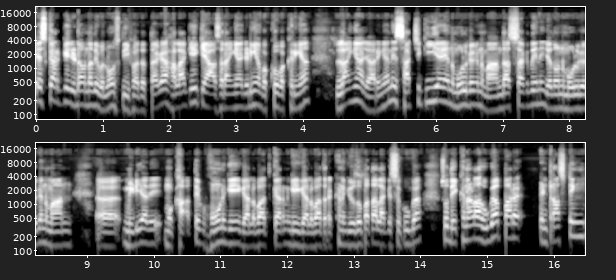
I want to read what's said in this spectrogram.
ਇਸ ਕਰਕੇ ਜਿਹੜਾ ਉਹਨਾਂ ਦੇ ਵੱਲੋਂ ਅਸਤੀਫਾ ਦਿੱਤਾ ਗਿਆ। ਹਾਲਾਂਕਿ ਕਿਆਸ ਰਾਈਆਂ ਜਿਹੜੀਆਂ ਵੱਖੋ ਵੱਖਰੀਆਂ ਲਾਈਆਂ ਜਾ ਰਹੀਆਂ ਨੇ, ਸੱਚ ਕੀ ਹੈ? ਇਹ ਅਨਮੋਲ ਗਗਨ ਮਾਨ ਦੱਸ ਸਕਦੇ ਨੇ। ਜਦੋਂ ਅਨਮੋਲ ਗਗਨ ਮਾਨ ਮੀਡੀਆ ਦੇ ਮੁਖਾਤਿਬ ਹੋਣਗੇ, ਗੱਲਬਾਤ ਕਰਨਗੇ, ਗੱਲਬਾਤ ਰੱਖਣਗੇ, ਉਦੋਂ ਪਤਾ ਲੱਗ ਸਕੂਗਾ। ਸੋ ਦੇਖਣ ਵਾਲਾ ਹੋਊਗਾ, ਪਰ ਇੰਟਰਸਟਿੰਗ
